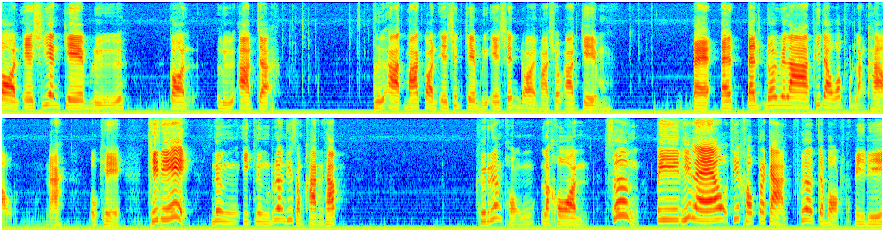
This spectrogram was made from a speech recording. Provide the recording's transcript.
ก่อน Asian Game หรือก่อนหรืออาจจะ หรืออาจมาก่อน Asian Game หรือ Asian Indoor Martial Art Gameแต่แต่แต่โดยเวลาพี่เดาว่าพุธหลังข่าวนะ โอเค ทีนี้หนึ่งอีกหนึ่งเรื่องที่สำคัญครับ คือเรื่องของละครซึ่ง ปีที่แล้วที่เขาประกาศเพื่อจะบอกปีนี้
